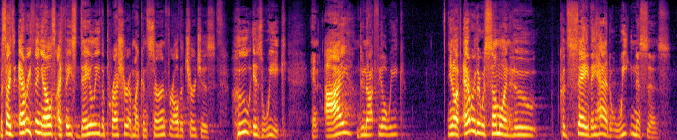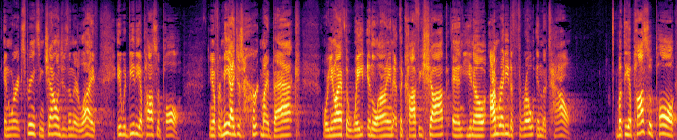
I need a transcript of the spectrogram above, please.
Besides everything else, I face daily the pressure of my concern for all the churches. Who is weak and I do not feel weak. You know, if ever there was someone who could say they had weaknesses and were experiencing challenges in their life, it would be the Apostle Paul. You know, for me, I just hurt my back, or, you know, I have to wait in line at the coffee shop, and, you know, I'm ready to throw in the towel. But the Apostle Paul,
